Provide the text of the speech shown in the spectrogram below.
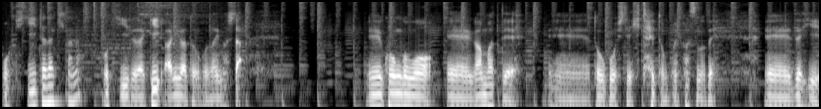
う。お聞きいただきかな？お聞きいただきありがとうございました。えー、今後も、えー、頑張って、えー、投稿していきたいと思いますので、えー、ぜひ、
